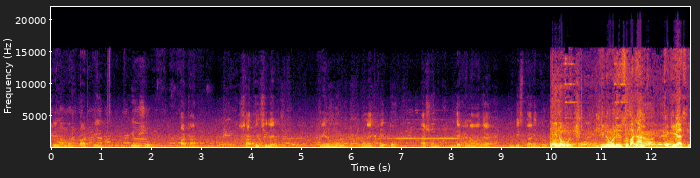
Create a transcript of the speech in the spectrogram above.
তৃণমূল প্রার্থী ইউসুফ পাঠান। সাথে ছিলেন তৃণমূল নেতৃত্ব। আসুন, দেখে নেওয়া যাক বিস্তারিত। তৃণমূল। তৃণমূল ইউসুফ পাঠান এগিয়ে আছে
